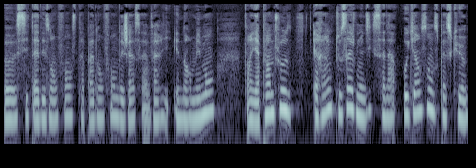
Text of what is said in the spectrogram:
Euh, si t'as des enfants, si t'as pas d'enfants, déjà ça varie énormément. Enfin, il y a plein de choses. Et rien que tout ça, je me dis que ça n'a aucun sens parce que,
